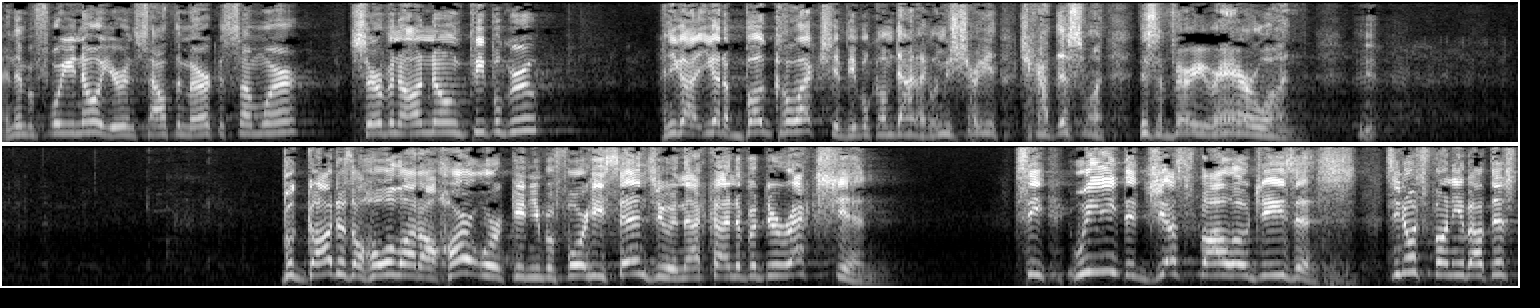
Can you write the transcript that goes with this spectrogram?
And then before you know it, you're in South America somewhere, serving an unknown people group. And you got, you got a bug collection. People come down like, let me show you, check out this one. This is a very rare one. But God does a whole lot of heart work in you before He sends you in that kind of a direction. See, we need to just follow Jesus. See, you know what's funny about this?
